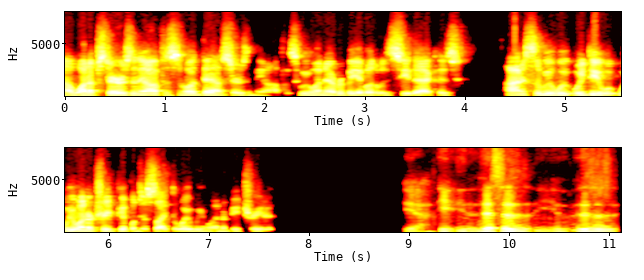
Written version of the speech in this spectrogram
uh, one upstairs in the office and one downstairs in the office. We want to everybody be able to see that because honestly, we, we, we do we want to treat people just like the way we want to be treated. Yeah, this is this is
